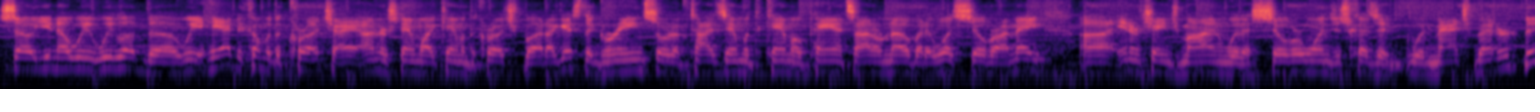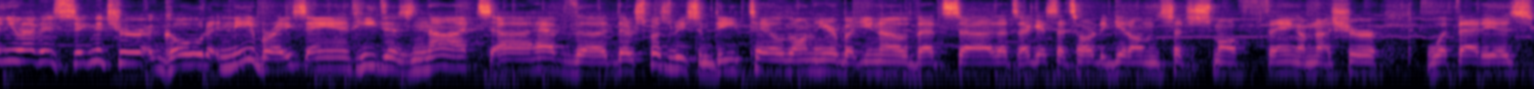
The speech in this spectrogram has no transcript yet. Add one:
So, you know, we, we love the... We, he had to come with a crutch. I understand why he came with the crutch, but I guess the green sort of ties in with the camo pants. I don't know, but it was silver. I may uh, interchange mine with a silver one just because it would match better. Then you have his signature gold knee brace, and he does not uh, have the... There's supposed to be some details on here, but, you know, that's... Uh, that's I guess that's hard to get on such a small thing. I'm not sure what that is.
